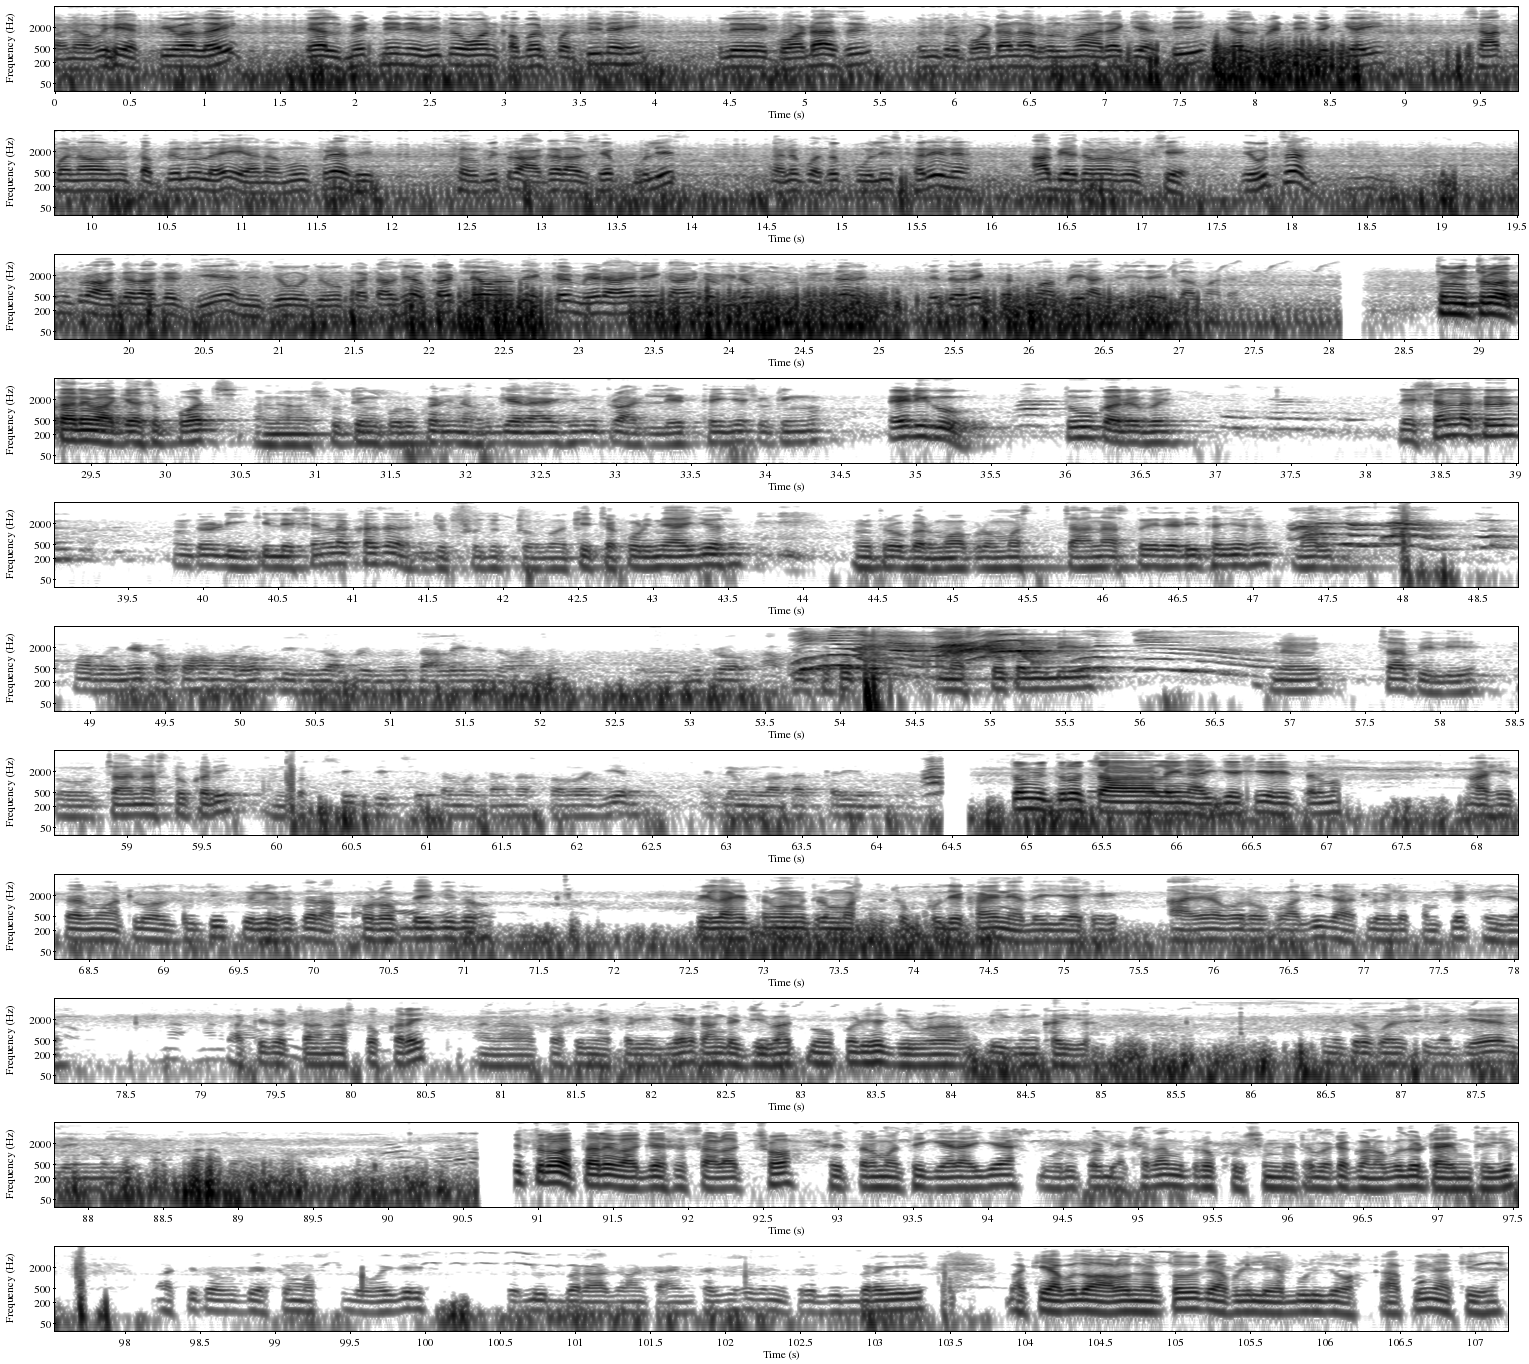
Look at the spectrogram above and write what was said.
અને હવે એક્ટિવા લઈ હેલ્મેટની ને એવી તો ઓન ખબર પડતી નહીં. એટલે ગોડા છે. તો મિત્રો ગોડાના રોલમાં હારે ક્યાંથી? હેલ્મેટની જગ્યાએ શાક બનાવવાનું તપેલું લઈ અને અમે ઉપડે છે તો મિત્રો આગળ આવશે પોલીસ અને પછી પોલીસ ખરીને આ બે જણાને રોકશે. એવું જ છે ને? તો મિત્રો આગળ આગળ જઈએ અને જેવો જેવો કટ આવશે. કટ લેવાનો તો એક મેળ આવે નહીં, કારણ કે વિરમનું શૂટિંગ છે ને, એ દરેક કટમાં આપણી હાજરી છે એટલા માટે. તો મિત્રો, અત્યારે વાગ્યા છે પોચ અને શૂટિંગ પૂરું કરીને હવે ઘેર આવ્યા છે મિત્રો. આજ લેટ થઈ જાય શૂટિંગમાં એ ડીગુ, તું કરે ભાઈ. લેશન લખ. મિત્રો, ડીકી લેશન લખે છે જુઠ્ઠું જુઠ્ઠું બાકી ચકોડીને આવી ગયો છે. મિત્રો, ઘરમાં આપણો મસ્ત ચા નાસ્તો રેડી થઈ ગયો છે. મારે મારા ભાઈને કપાવામાં રોપ દઈશું તો આપણે એમનો ચા લઈને જવાનું છે. મિત્રો, આપણે નાસ્તો કરી લઈએ. અને ચા પી લઈએ. તો ચા નાસ્તો કરી અને પછી સીધી ખેતરમાં ચા નાસ્તો આવવા જઈએ ને એટલે મુલાકાત કરીએ તો મિત્રો ચા લઈને આવી ગયા છીએ ખેતરમાં. આ ખેતરમાં આટલું હલતું થયું. પેલું ખેતર આખો રોપ દઈ દીધો. પેલા ખેતરમાં મિત્રો મસ્ત ચોખ્ખું દેખાય ને દઈ જાય છે. આ હવે રોપ વાગી જાય આટલું એટલે કમ્પ્લીટ થઈ જાય. બાકી તો ચા નાસ્તો કરાઈ અને પછી નીકળીએ ઘેર કારણ કે જીવાત બહુ પડી છે. જીવડા ડીગિંગ ખાઈ જાય. મિત્રો પછી સીધા ઘેર જઈને મળીએ. મિત્રો, અત્યારે વાગ્યા છે સાડા છ. ખેતરમાંથી ઘેર આવી ગયા. બોર ઉપર બેઠા હતા મિત્રો, ખુરશીમાં બેઠા બેઠા ઘણો બધો ટાઈમ થઈ ગયો. બાકી તો હવે બેસો મસ્ત દોવાઈ જઈશ. તો દૂધ ભરાવા જવાનો ટાઈમ થઈ જશે તો મિત્રો, દૂધ ભરાઈ જઈએ. બાકી આ બધો આળો નડતો હતો તે આપણી લેબુડી જો કાપી નાખી છે.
